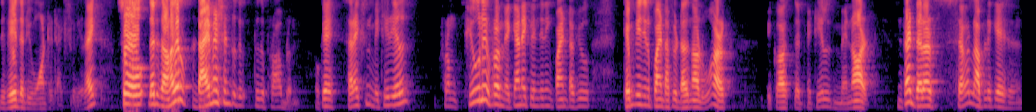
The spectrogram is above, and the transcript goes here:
the way that you want it actually, right. So there is another dimension to the, to the problem, okay. Selection materials from purely from mechanical engineering point of view, chemical engineering point of view does not work because that material may not. In fact, there are several applications.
